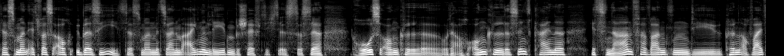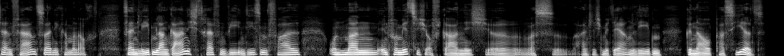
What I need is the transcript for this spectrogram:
dass man etwas auch übersieht, dass man mit seinem eigenen Leben beschäftigt ist, dass der Großonkel oder auch Onkel, das sind keine jetzt nahen Verwandten, die können auch weiter entfernt sein, die kann man auch sein Leben lang gar nicht treffen, wie in diesem Fall. Und man informiert sich oft gar nicht, äh, was eigentlich mit deren Leben genau passiert.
